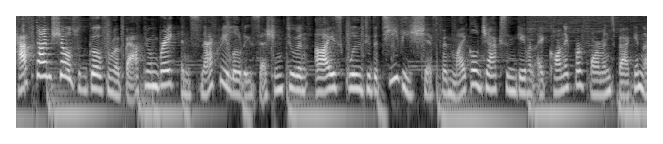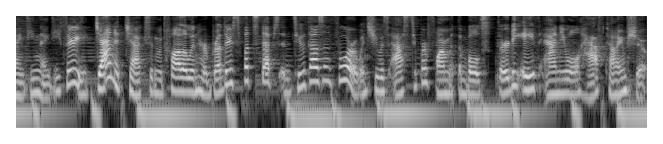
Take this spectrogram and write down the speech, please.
Halftime shows would go from a bathroom break and snack reloading session to an eyes glued to the TV shift when Michael Jackson gave an iconic performance back in 1993. Janet Jackson would follow in her brother's footsteps in 2004 when she was asked to perform at the Bowl's 38th annual halftime show.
